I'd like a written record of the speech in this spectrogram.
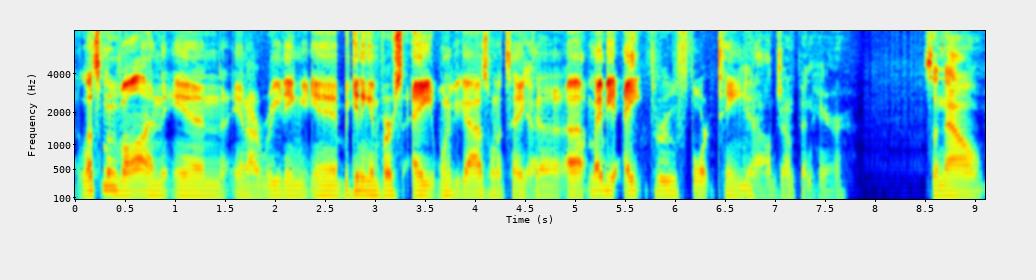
let's move on in in our reading, in, beginning in verse eight. One of you guys want to take Yeah. uh, uh, maybe eight through fourteen? Yeah, I'll jump in here. So now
